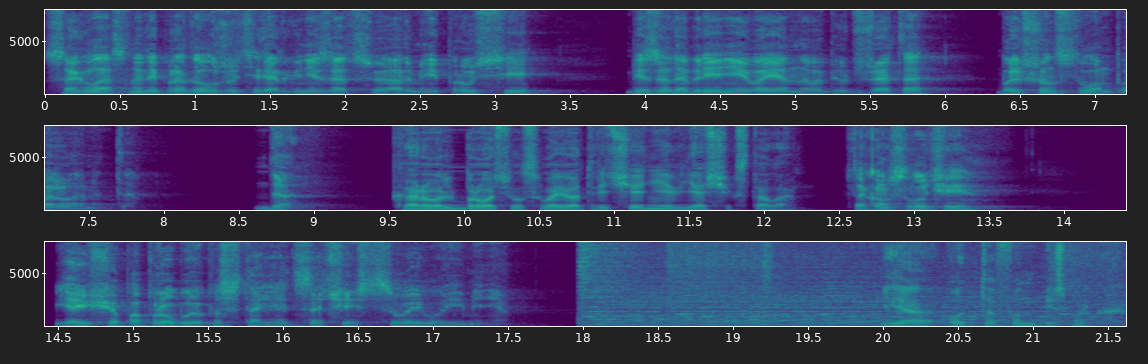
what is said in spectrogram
Согласны ли продолжить реорганизацию армии Пруссии без одобрения военного бюджета большинством парламента? Да. Король бросил свое отречение в ящик стола. В таком случае я еще попробую постоять за честь своего имени. Я Отто фон Бисмарк.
